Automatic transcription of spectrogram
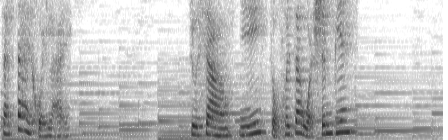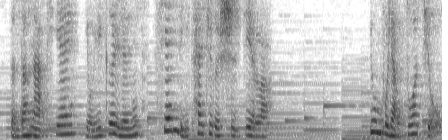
再带回来。就像你总会在我身边，等到哪天有一个人先离开这个世界了，用不了多久，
